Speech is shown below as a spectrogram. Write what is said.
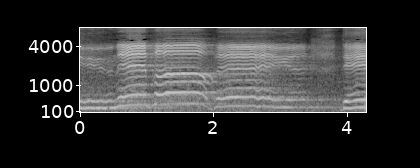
est une épopée des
